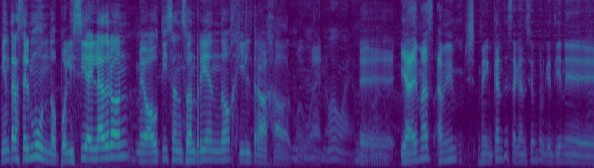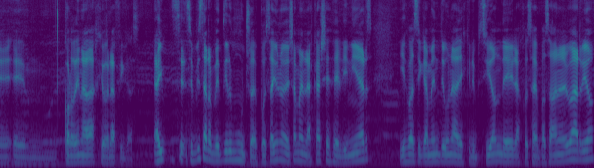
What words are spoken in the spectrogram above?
mientras el mundo, policía y ladrón, me bautizan sonriendo Gil Trabajador. Muy bueno. Muy bueno. Eh, y además, a mí me encanta esa canción porque tiene eh, coordenadas geográficas. Hay- se, se empieza a repetir mucho después. Hay uno que se llama En las calles de Liniers y es básicamente una descripción de las cosas que pasaban en el barrio.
